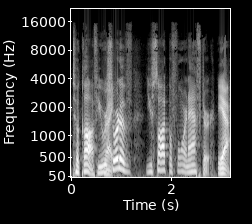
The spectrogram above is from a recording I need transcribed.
took off. You were Right. sort of, you saw it before and after. Yeah.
